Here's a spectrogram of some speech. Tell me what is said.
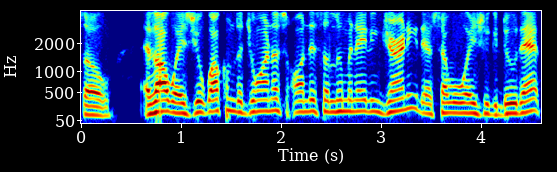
so as always, you're welcome to join us on this illuminating journey. There's several ways you can do that.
